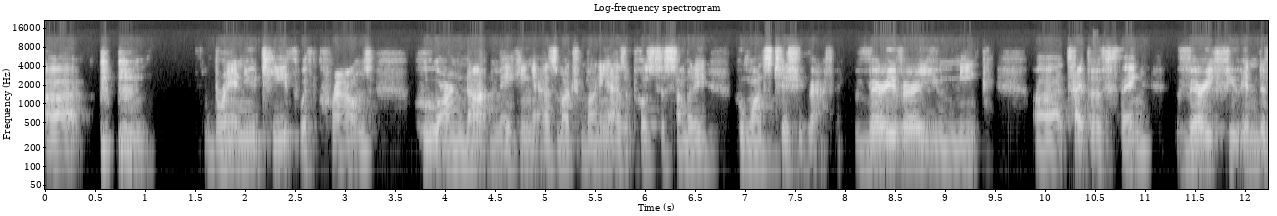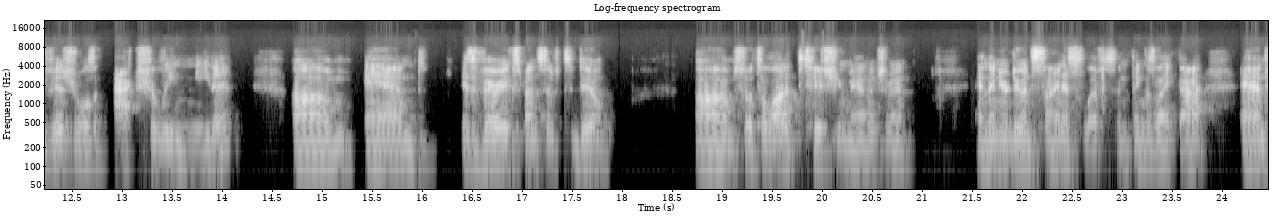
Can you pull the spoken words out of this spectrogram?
uh, brand new teeth with crowns who are not making as much money as opposed to somebody who wants tissue grafting. Very, very unique uh, type of thing. Very few individuals actually need it. Um, and it's very expensive to do. Um, so it's a lot of tissue management. And then you're doing sinus lifts and things like that. And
